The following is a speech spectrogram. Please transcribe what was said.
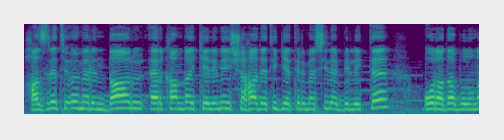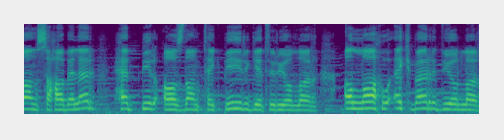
Hazreti Ömer'in Darül Erkam'da kelime-i şehadeti getirmesiyle birlikte orada bulunan sahabeler hep bir ağızdan tekbir getiriyorlar. Allahu Ekber diyorlar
